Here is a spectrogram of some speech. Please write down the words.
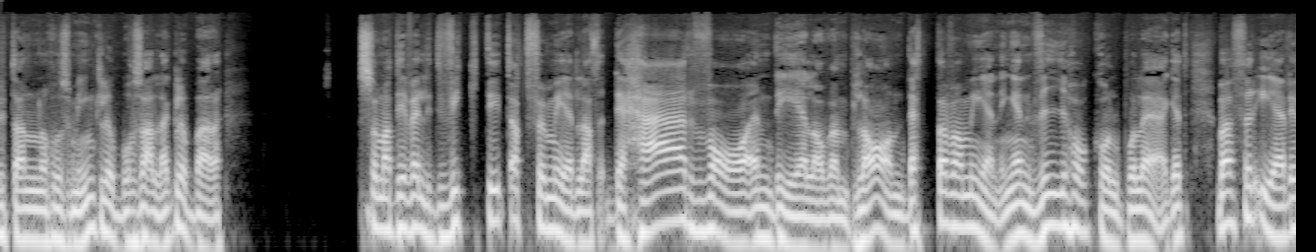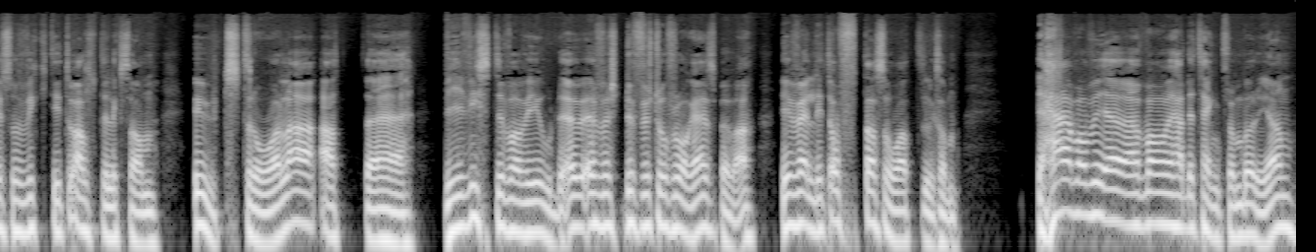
utan hos min klubb och hos alla klubbar, som att det är väldigt viktigt att förmedla att det här var en del av en plan. Detta var meningen. Vi har koll på läget. Varför är det så viktigt att alltid liksom utstråla att eh, vi visste vad vi gjorde? Du förstår frågan Jesper, va? Det är väldigt ofta så att liksom, det här var vi, eh, vad vi hade tänkt från början.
